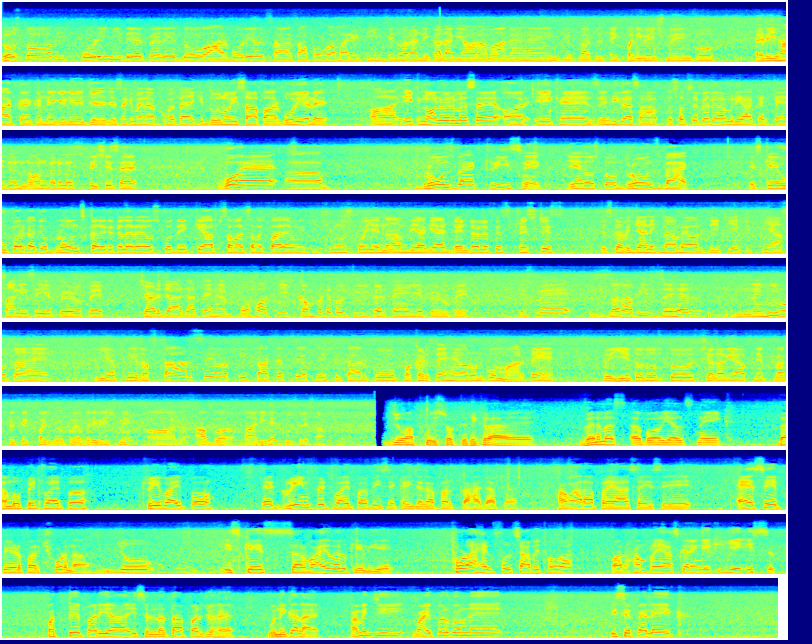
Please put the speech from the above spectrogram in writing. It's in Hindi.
दोस्तों अभी थोड़ी ही देर पहले दो आर्बोरियल सांपों को हमारी टीम के द्वारा निकाला गया और हम आ गए हैं इनके प्राकृतिक परिवेश में इनको रिहा करने के लिए। जैसा कि मैंने आपको बताया कि दोनों ही सांप आर्बोरियल है। आ, एक नॉन वेनमस है और एक है जहरीला सांप। तो सबसे पहले हम रिहा करते हैं जो नॉन वेनमस स्पीशीज़ है। वो है ब्रोंज बैक ट्री स्नैक जी हाँ दोस्तों ब्रोंज बैक इसके ऊपर का जो ब्रोंज कलर का कलर है उसको देख के आप समझ समझ पा रहे होंगे कि क्यों उसको ये नाम दिया गया। डेंट्रोलिफिस ट्रिस्टिस इसका वैज्ञानिक नाम है और देखिए कितनी आसानी से ये पेड़ों पे चढ़ जा जाते हैं। बहुत ही कंफर्टेबल फील करते हैं ये पेड़ों पे। इसमें ज़रा भी जहर नहीं होता है। ये अपनी रफ्तार से और अपनी ताकत से अपने शिकार को पकड़ते हैं और उनको मारते हैं। तो ये तो दोस्तों चला गया अपने प्राकृतिक परिवेश में और अब बारी है दूसरे सांप जो आपको इस वक्त दिख रहा है venomous arboreal snake bamboo pit viper tree viper या ग्रीन पिट वाइपर भी इसे कई जगह पर कहा जाता है। हमारा प्रयास है इसे ऐसे पेड़ पर छोड़ना जो इसके सर्वाइवल के लिए थोड़ा हेल्पफुल साबित होगा और हम प्रयास करेंगे कि ये इस पत्ते पर या इस लता पर जो है वो निकल आए। अमित जी वाइपर को हमने इससे पहले एक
